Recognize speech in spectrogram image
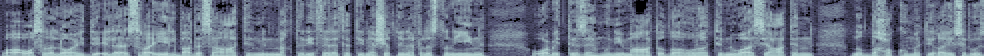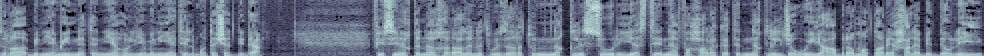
ووصل لويد إلى إسرائيل بعد ساعات من مقتل ثلاثة ناشطين فلسطينيين وبالتزامن مع تظاهرات واسعة ضد حكومة رئيس الوزراء بنيامين نتنياهو اليمنية المتشددة. في سياق آخر أعلنت وزارة النقل السورية استئناف حركة النقل الجوي عبر مطار حلب الدولي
